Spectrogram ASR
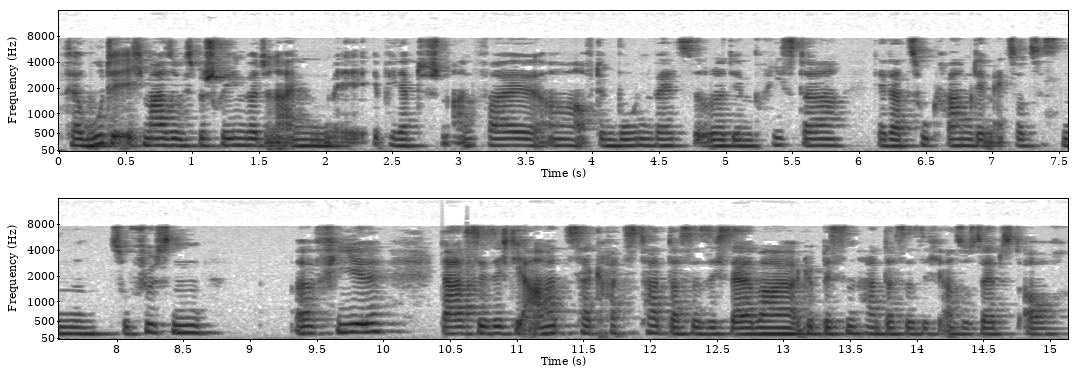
vermute ich mal, so wie es beschrieben wird, in einem epileptischen Anfall äh, auf dem Boden wälzte oder dem Priester, der dazu kam, dem Exorzisten zu Füßen äh, fiel, dass sie sich die Arme zerkratzt hat, dass sie sich selber gebissen hat, dass sie sich also selbst auch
